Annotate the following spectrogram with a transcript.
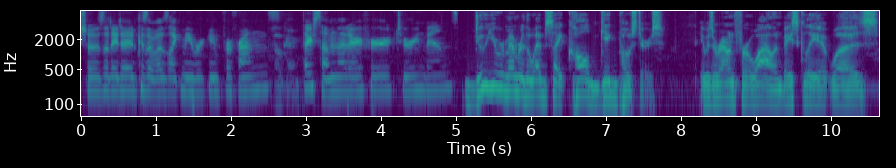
shows that I did because it was like me working for friends. Okay. There's some that are for touring bands. Do you remember the website called Gig Posters? It was around for a while, and basically it was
